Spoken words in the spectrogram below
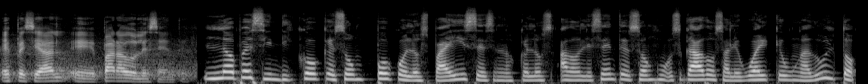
especial eh, para adolescentes. López indicó que son pocos los países en los que los adolescentes son juzgados al igual que un adulto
